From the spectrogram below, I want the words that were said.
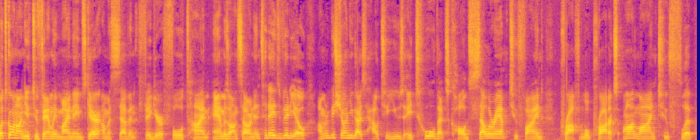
What's going on YouTube family? My name's Garret. I'm a seven figure full-time Amazon seller. And in today's video, I'm gonna be showing you guys how to use a tool that's called SellerAmp to find profitable products online to flip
